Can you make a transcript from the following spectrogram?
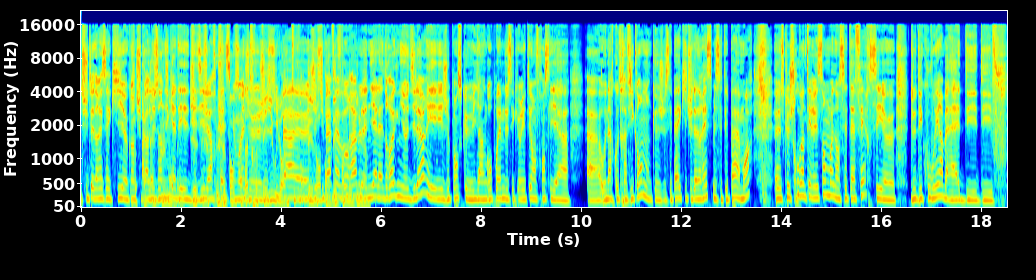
Tu t'adresses à qui euh, quand tu parles du syndicat des, des dealers je, je parce que moi à je, où suis pas, je suis favorable ni à la drogue ni aux dealers et je pense qu'il y a un gros problème de sécurité en France lié à, à, aux narcotrafiquants. Donc je sais pas à qui tu t'adresses, mais c'était pas à moi. Euh, ce que je trouve intéressant moi dans cette affaire, c'est euh, de découvrir bah, des, des, pff,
